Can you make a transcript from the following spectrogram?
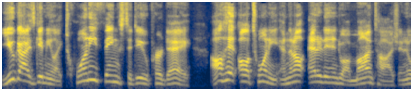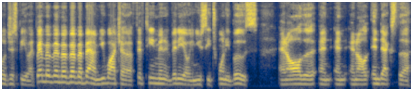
you guys give me like 20 things to do per day I'll hit all 20 and then I'll edit it into a montage and it'll just be like bam, bam, bam, bam, bam, bam, bam. You watch a 15 minute video and you see 20 boosts and all the and and and I'll index the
